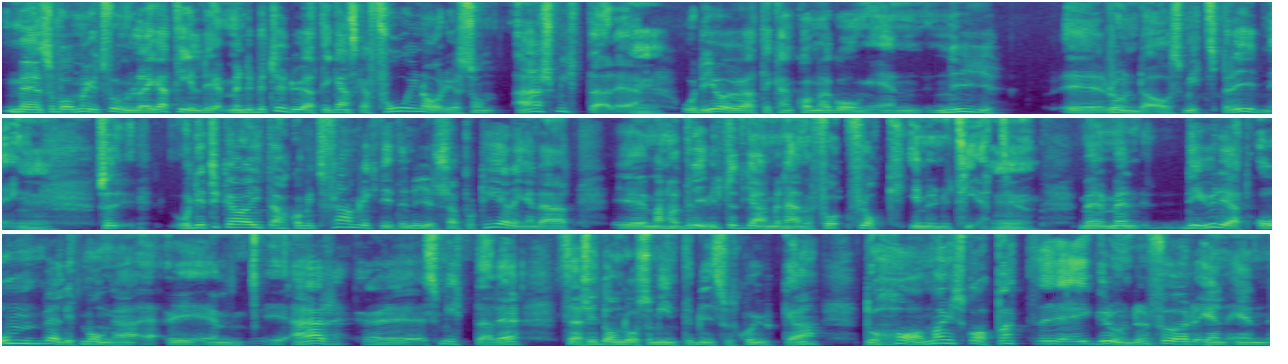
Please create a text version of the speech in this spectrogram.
Men så var man ju tvungen att lägga till det, men det betyder ju att det är ganska få i Norge som är smittade. Mm. Och det gör ju att det kan komma igång en ny eh, runda av smittspridning. Mm. Så och det tycker jag inte har kommit fram riktigt i nyhetsrapporteringen, där att eh, man har drivit lite grann med det här med flockimmunitet. Mm. Men, men det är ju det att om väldigt många eh, eh är eh, smittade, särskilt de då som inte blir så sjuka, då har man ju skapat eh, grunden för en, en,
